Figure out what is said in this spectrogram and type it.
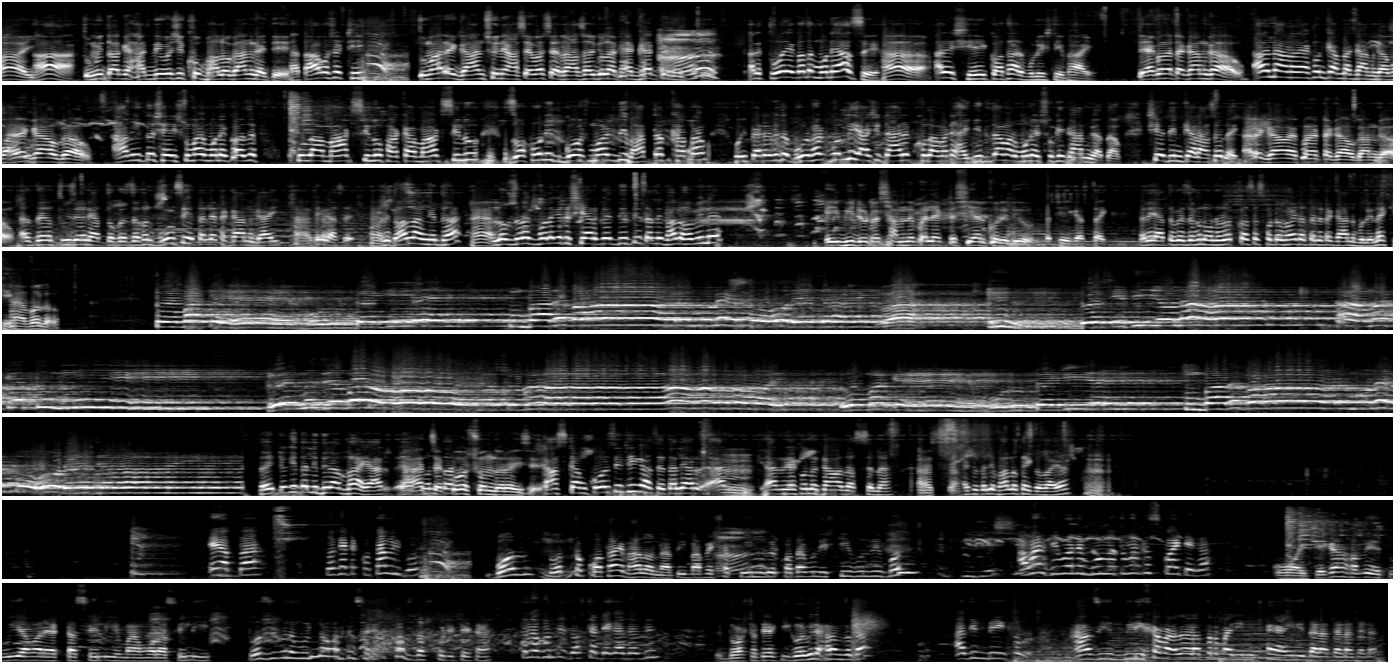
ভাই হ্যাঁ। তুমি তো আগে হাক দিবসী খুব ভালো গান গাইতে। হ্যাঁ, তা অবশ্য ঠিক। তোমার এই গান শুনে আশেপাশে রাজহাঁসগুলা ঘ্যাক ঘ্যাক করে। আরে তোর এ কথা মনে আছে? হ্যাঁ। আরে সেই কথা আর বলিস নি ভাই। এখন একটা গান গাও। আরে না না এখন কি আমরা গান গাবো? আরে গাও গাও। আমি তো সেই সময় মনে কর যে খোলা মাঠ ছিল ফাঁকা মাঠ ছিল। যখনই গোশ মাছ দিয়ে ভাত টাত খাতাম ওই পেটের ভিতরে ভোর ভাট করলি আসি ডাইরেক্ট খোলা মাঠে হাইকিয়ে দিতাম আর মনে সুখে গান গাতাম। সেদিন কি আর আছে নাই। আরে গাও এখন একটা গাও গান গাও। তুই যখন এত করে যখন বলছি তাহলে একটা গান গাই। হ্যাঁ, ঠিক আছে? হ্যাঁ। তাহলে ধরলাম কিন্তু হ্যাঁ? হ্যাঁ। লোকজনক বলে একটু শেয়ার করে দিতি তাহলে ভালো হবে না? এই ভিডিওটা সামনে পেলে একটা শেয়ার করে দিও। ঠিক আছে তাই। তাহলে এত করে যখন অনুরোধ করছে ছোট ভাইটা তাহলে একটা গান বলি নাকি? হ্যাঁ বলো। তোমাকে তো এইটুকুই তাহলে দিলাম ভাই আর আচ্ছা খুব সুন্দর হয়েছে। কাজ কাম করছি ঠিক আছে তাহলে আর আর এখনও যাচ্ছে না। আচ্ছা। আচ্ছা তাহলে ভালো থাকো ভাইয়া হুম। এ আব্বা তোকে একটা কথা বলব? বল তোর তো কথাই ভালো না তুই বাপের সাথে তুই মুখের কথা বলিস কি বলবি বল? আমার জীবনে মূল্য তোমার কাছে কয় টাকা? কয় টাকা হবে? তুই আমার একটা ছেলি মা মরা ছেলি তোর জীবনে মূল্য আমার কাছে পাঁচ দশ কোটি টাকা। তাহলে ওখান থেকে দশটা টাকা দাও দিন। দশটা টাকা কি করবি রে হারাম দাদা আদিম বিড়ি খাব। আজ বিড়ি খাবা দাঁড়া তোর মারিনি ঠেঙাইনি দাঁড়া দাঁড়া দাঁড়া।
